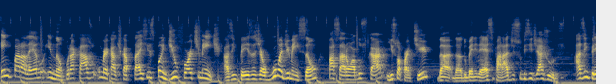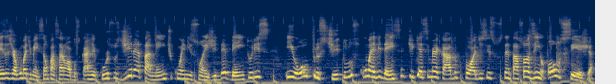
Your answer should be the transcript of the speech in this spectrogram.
Em paralelo, e não por acaso, o mercado de capitais se expandiu fortemente. As empresas de alguma dimensão passaram a buscar, isso a partir da, da, do BNDES, parar de subsidiar juros. As empresas de alguma dimensão passaram a buscar recursos diretamente com emissões de debêntures e outros títulos uma evidência de que esse mercado pode se sustentar sozinho, ou seja,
